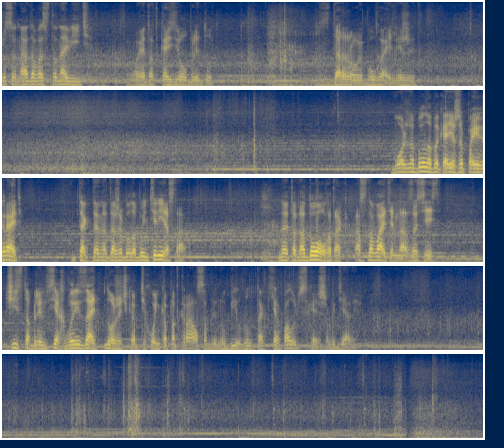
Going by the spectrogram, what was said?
Ресурсы надо восстановить. О, этот козел, блин, тут. Здоровый бугай лежит. Можно было бы, конечно, поиграть. Так, наверное, даже было бы интересно. Но это надолго так, основательно засесть. Чисто, блин, всех вырезать ножичком. Тихонько подкрался, блин, убил. Ну, так хер получится, конечно, в идеале.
